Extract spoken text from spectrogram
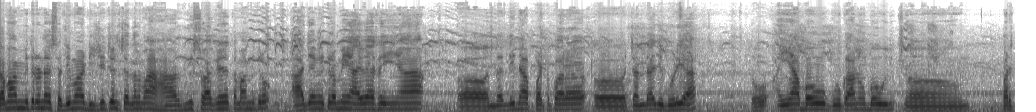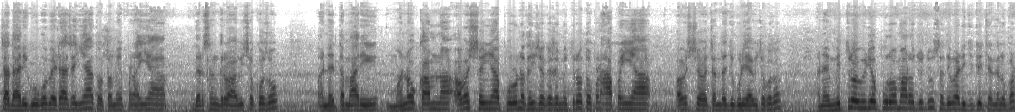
તમામ મિત્રોને સદીમાં ડિજિટલ ચેનલમાં હાર્દિક સ્વાગત છે. તમામ મિત્રો, આજે મિત્રો અમે આવ્યા છે અહીંયા નદીના પટ પર ચંદાજી ગોળિયા તો અહીંયા બહુ ગોગાનું બહુ પરચાધારી ગોગો બેઠા છે અહીંયા. તો તમે પણ અહીંયા દર્શન કરવા આવી શકો છો. અને તમારી મનોકામના અવશ્ય અહીંયા પૂર્ણ થઈ શકે છે મિત્રો. તો પણ આપ અહીંયા અવશ્ય ચંદાજી ગોળી આવી શકો છો. અને મિત્રો, વીડિયો પૂરો મારો જોજો. સદીવા ડિજિટલ ચેનલ ઉપર.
